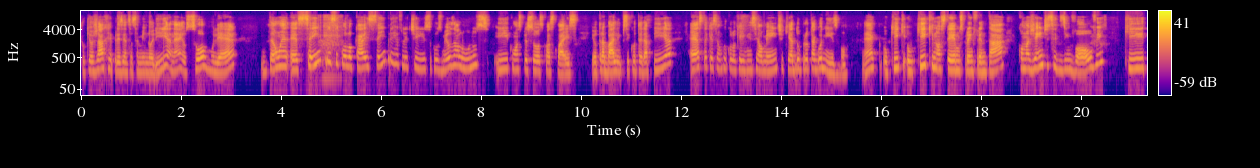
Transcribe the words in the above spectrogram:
porque eu já represento essa minoria, né, eu sou mulher, então é, é, sempre se colocar e sempre refletir isso com os meus alunos e com as pessoas com as quais eu trabalho em psicoterapia, esta questão que eu coloquei inicialmente, que é do protagonismo, né? O que, o que, que nós temos para enfrentar, como a gente se desenvolve, que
